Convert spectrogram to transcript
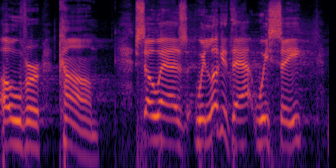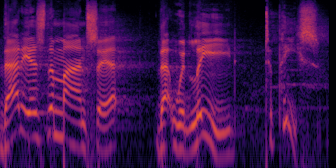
overcome. So, as we look at that, we see that is the mindset that would lead to peace.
